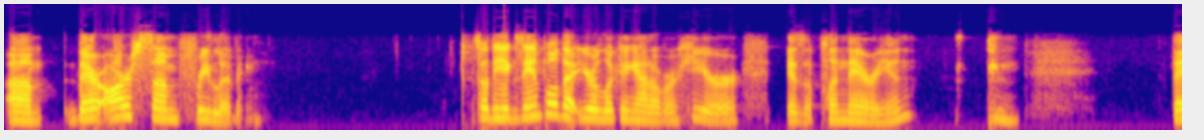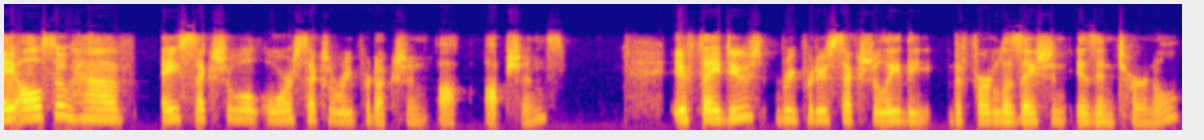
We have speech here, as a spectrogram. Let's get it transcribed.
Um, there are some free living. So the example that you're looking at over here is a planarian. they also have asexual or sexual reproduction op options. If they do reproduce sexually, the, the fertilization is internal.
